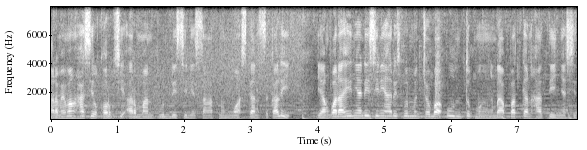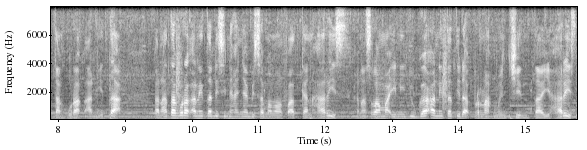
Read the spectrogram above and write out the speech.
Karena memang hasil korupsi Arman pun di sini sangat memuaskan sekali. Yang pada akhirnya di sini Haris pun mencoba untuk mendapatkan hatinya si Tangkurak Anita. Karena Tangkurak Anita di sini hanya bisa memanfaatkan Haris. Karena selama ini juga Anita tidak pernah mencintai Haris.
